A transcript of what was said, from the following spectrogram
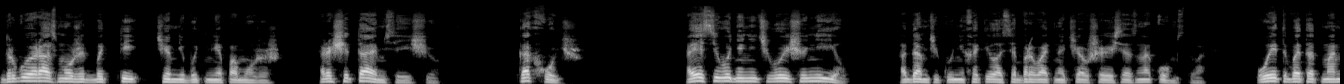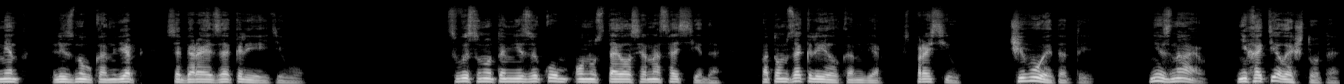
Другой раз, может быть, ты чем-нибудь мне поможешь. Рассчитаемся еще. Как хочешь. А я сегодня ничего еще не ел». Адамчику не хотелось обрывать начавшееся знакомство. Уэйт в этот момент лизнул конверт, собираясь заклеить его. С высунутым языком он уставился на соседа, потом заклеил конверт, спросил: "Чего это ты?" "Не знаю, не хотелось что-то.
